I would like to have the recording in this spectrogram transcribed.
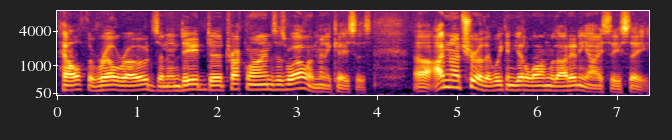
health of railroads and indeed uh, truck lines as well in many cases. Uh, I'm not sure that we can get along without any ICC,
